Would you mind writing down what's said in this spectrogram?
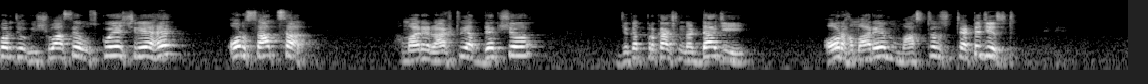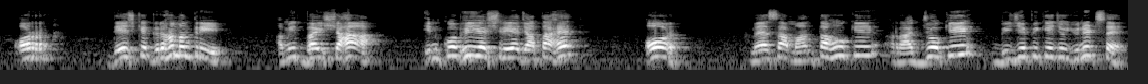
ऊपर जो विश्वास है, उसको ये श्रेय है। और साथ साथ हमारे राष्ट्रीय अध्यक्ष जगत प्रकाश नड्डा जी और हमारे मास्टर स्ट्रेटेजिस्ट और देश के गृह मंत्री अमित भाई शाह, इनको भी ये श्रेय जाता है। और मैं ऐसा मानता हूँ कि राज्यों की, बीजेपी के जो यूनिट्स है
